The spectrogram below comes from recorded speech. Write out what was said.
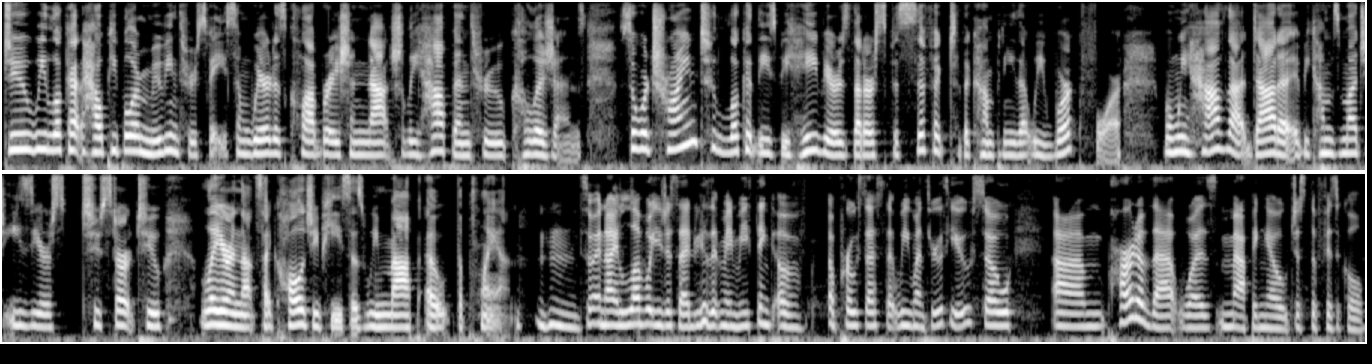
do we look at how people are moving through space and where does collaboration naturally happen through collisions? So we're trying to look at these behaviors that are specific to the company that we work for. When we have that data, it becomes much easier to start to layer in that psychology piece as we map out the plan. Mm-hmm. So, and I love what you just said because it made me think of a process that we went through with you. So, um, part of that was mapping out just the physical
